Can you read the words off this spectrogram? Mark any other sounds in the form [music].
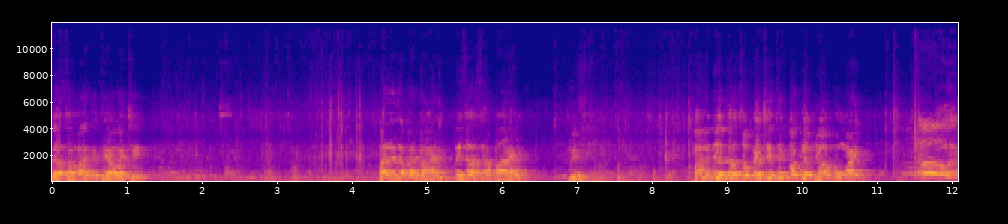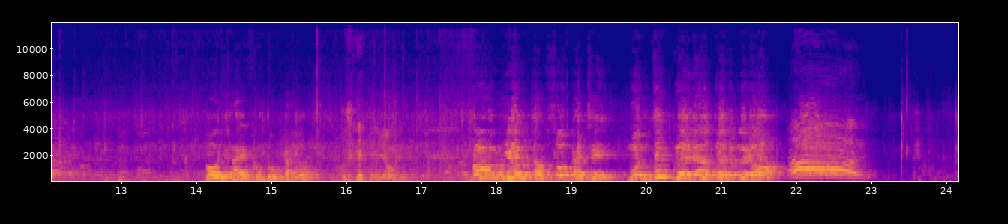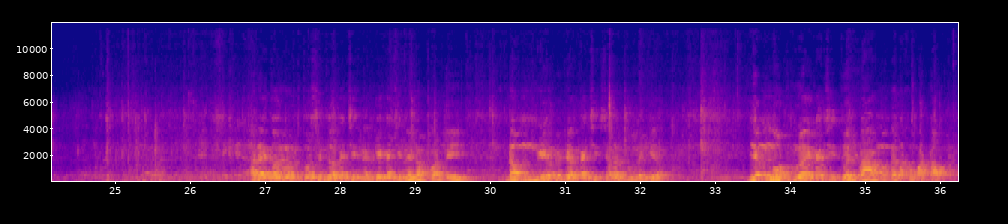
Giờ sang bài tiếp theo anh chị. Bài này là bài bán Bây giờ sang bài tuyển. Bao nhiêu trong số các chị thích có điểm nhóm không anh? tôi. Tôi như này không đủ năng lượng. [laughs] Bao nhiêu trong số các chị Muốn thích người nào tuyển được người đó? Tôi. Ở đây tôi tôi xin thưa các chị này Khi các chị lên làm quản lý Đồng nghĩa với việc các anh chị sẽ là chủ doanh nghiệp. Nhưng một người các chị tuyển vào mà người ta không hoạt động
